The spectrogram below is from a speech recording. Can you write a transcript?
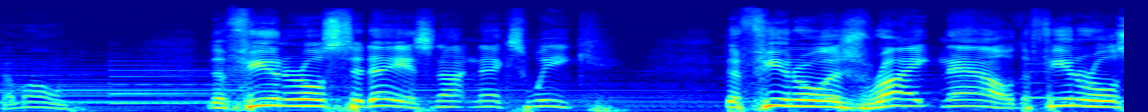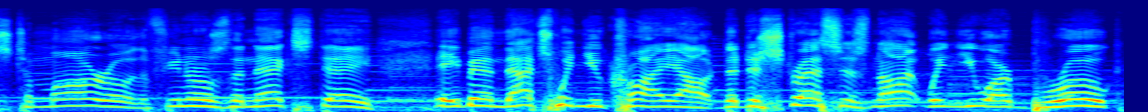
Come on. The funeral's today, it's not next week. The funeral is right now. The funeral is tomorrow. The funeral is the next day. Amen. That's when you cry out. The distress is not when you are broke.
